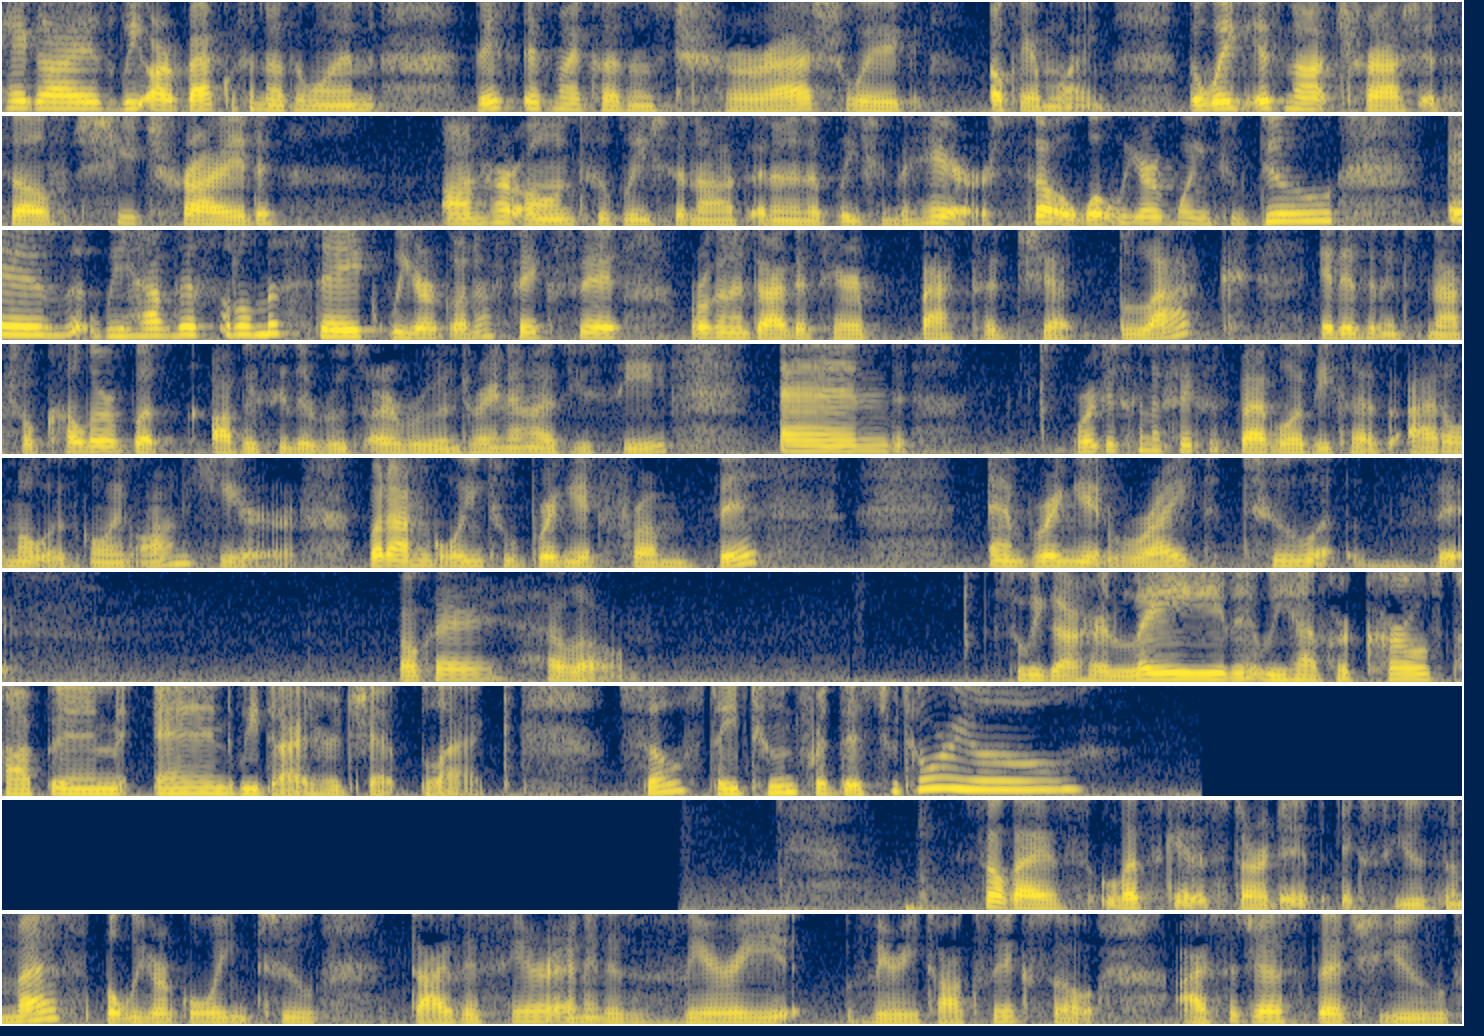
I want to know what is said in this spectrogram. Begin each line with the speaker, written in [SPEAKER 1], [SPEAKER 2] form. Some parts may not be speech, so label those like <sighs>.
[SPEAKER 1] Hey guys, we are back with another one. This is my cousin's trash wig. Okay, I'm lying. The wig is not trash itself. She tried on her own to bleach the knots and ended up bleaching the hair. So, what we are going to do is we have this little mistake. We are going to fix it. We're going to dye this hair back to jet black. It is in its natural color, but obviously the roots are ruined right now, as you see. And we're just going to fix this bad boy because I don't know what is going on here. But I'm going to bring it from this and bring it right to this. Okay, hello. So we got her laid, we have her curls popping, and we dyed her jet black. So stay tuned for this tutorial. So guys, let's get it started. Excuse the mess, but we are going to dye this hair and it is very, very toxic. So I suggest that you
